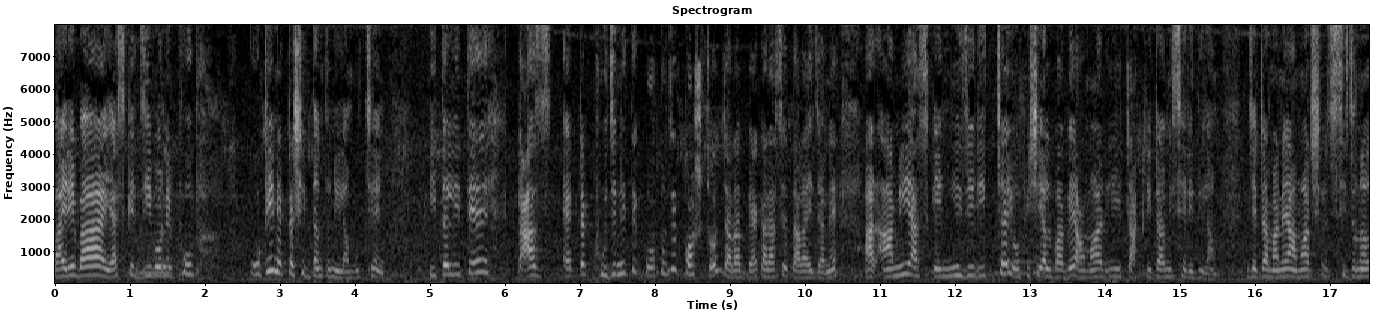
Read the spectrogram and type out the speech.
বাইরে ভাই, আজকে জীবনে খুব কঠিন একটা সিদ্ধান্ত নিলাম, বুঝছেন? ইতালিতে কাজ একটা খুঁজে নিতে কত যে কষ্ট, যারা বেকার আছে তারাই জানে। আর আমি আজকে নিজের ইচ্ছায় অফিসিয়ালভাবে আমার এই চাকরিটা আমি ছেড়ে দিলাম, যেটা মানে আমার সিজনাল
